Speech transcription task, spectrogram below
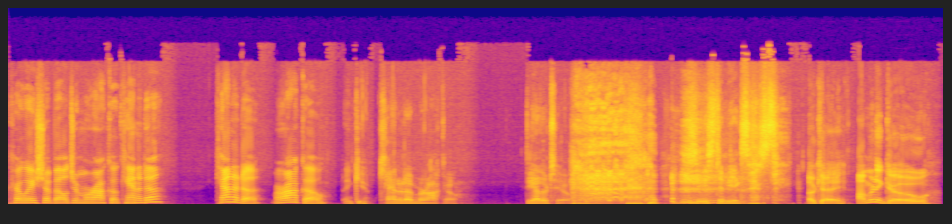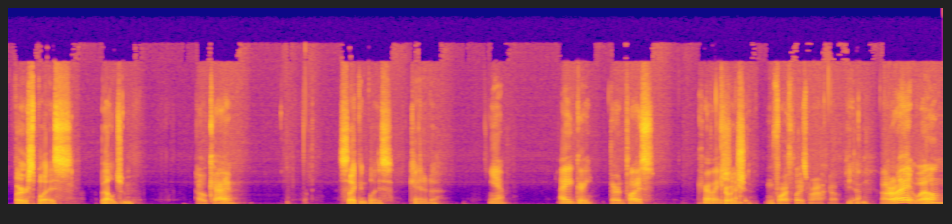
Croatia, Belgium, Morocco, Canada. Canada, Morocco. Thank you. Canada, Morocco. The other two cease to be existing. Okay, I'm gonna go first place, Belgium. Okay. Second place, Canada. Yeah, I agree. Third place Croatia. Croatia. and fourth place, Morocco. Yeah. All right. Well,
